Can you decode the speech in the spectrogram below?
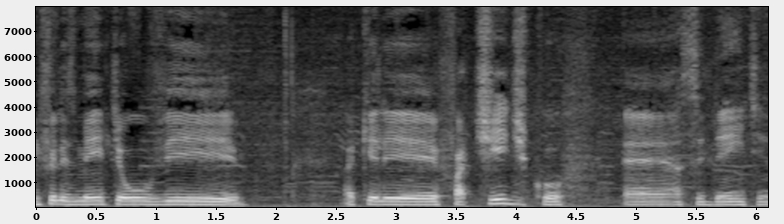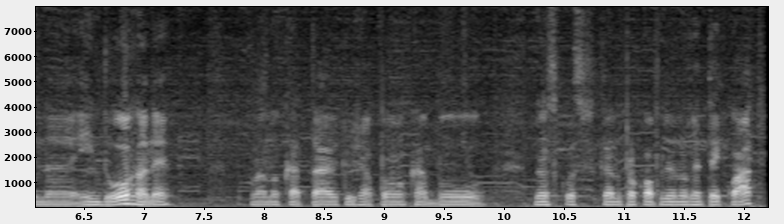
Infelizmente houve aquele fatídico é, acidente na, em Doha, né? Lá no Qatar que o Japão acabou não se classificando para a Copa de 94.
